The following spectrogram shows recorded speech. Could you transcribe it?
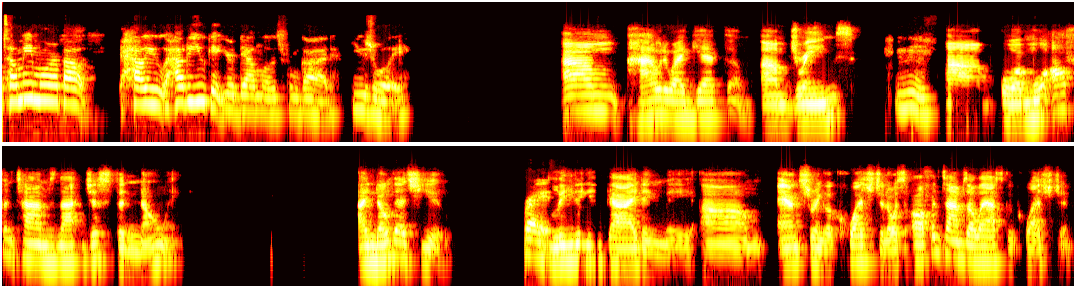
tell me more about how you how do you get your downloads from God usually? Um, how do I get them? Um, dreams, mm. um, or more oftentimes not just the knowing. I know that's you right. leading and guiding me um, answering a question. Or oftentimes i'll ask a question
